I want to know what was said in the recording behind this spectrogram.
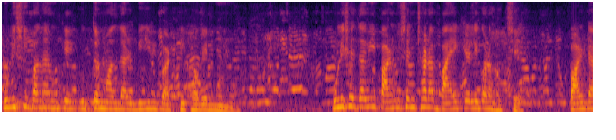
পুলিশি বাধার মুখে উত্তর মালদার বিজেপি প্রার্থী খগেন মুর্মু। পুলিশের দাবি পারমিশন ছাড়া বাইক র্যালি করা হচ্ছে। পাল্টা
